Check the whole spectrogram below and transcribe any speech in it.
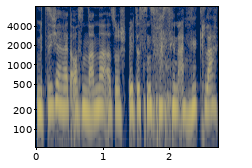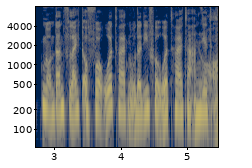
mit Sicherheit auseinander, also spätestens was den Angeklagten und dann vielleicht auch Verurteilten oder die Verurteilte angeht. Ja.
